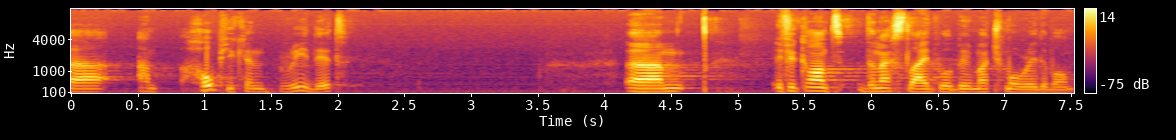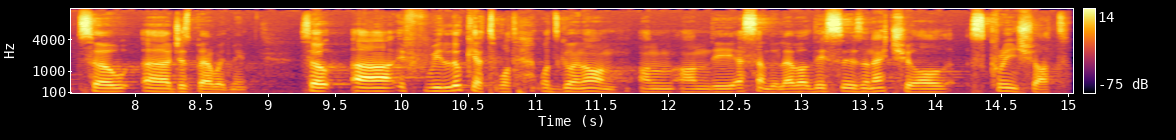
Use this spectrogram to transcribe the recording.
Uh, I hope you can read it. Um, if you can't, the next slide will be much more readable. So uh, just bear with me. So uh, if we look at what, what's going on, on on the assembly level, this is an actual screenshot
